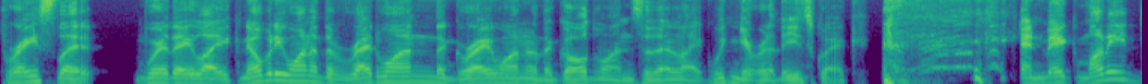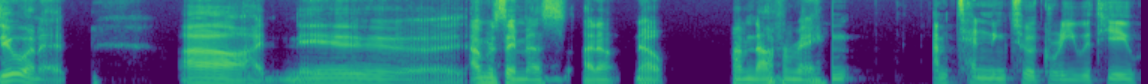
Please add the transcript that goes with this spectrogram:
bracelet where they like nobody wanted the red one, the gray one, or the gold one, so they're like, we can get rid of these quick. and make money doing it. Oh, I knew. I'm gonna say miss. I don't know. I'm not for me. I'm tending to agree with you,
